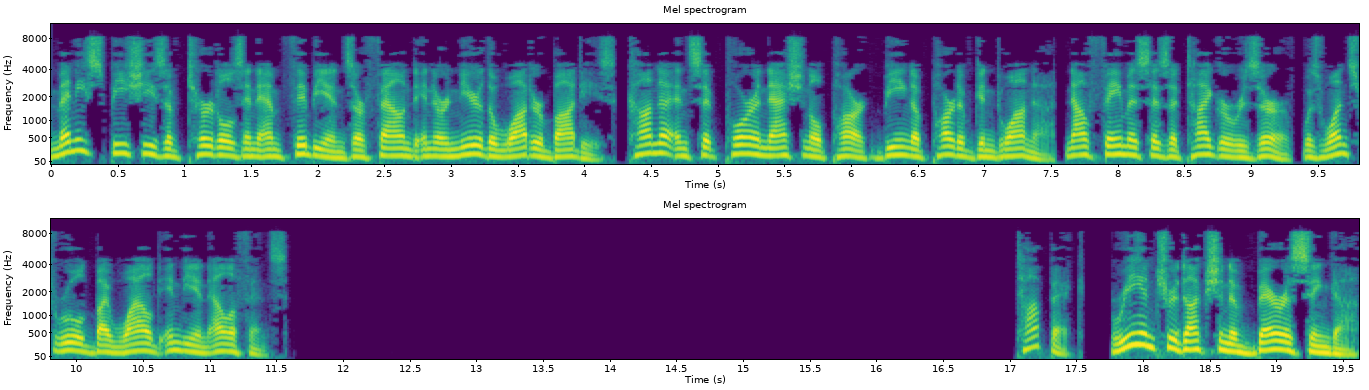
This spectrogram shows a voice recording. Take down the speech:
Many species of turtles and amphibians are found in or near the water bodies, Kanha and Satpura National Park being a part of Gondwana, now famous as a tiger reserve, was once ruled by wild Indian elephants. Reintroduction of Barasingha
